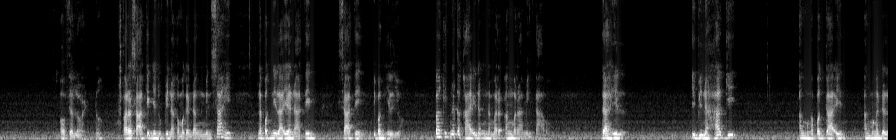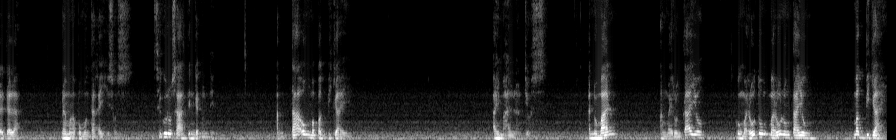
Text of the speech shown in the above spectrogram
of the Lord. No? Para sa akin, yan yung pinakamagandang mensahe na pagnilaya natin sa ating Ibanghilyo. Bakit nakakain ang, ang maraming tao? Dahil ibinahagi ang mga pagkain, ang mga daladala ng mga pumunta kay Jesus. Siguro sa atin ganun din. Ang taong mapagbigay ay mahal ng Diyos. Anuman ang mayroon tayo, kung marunong, marunong tayong magbigay,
